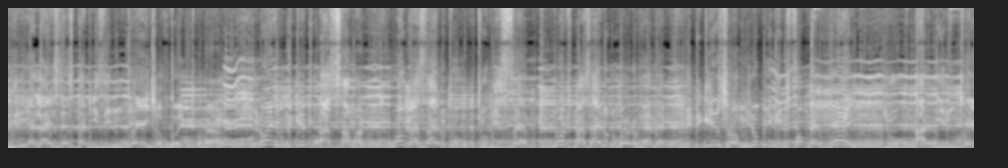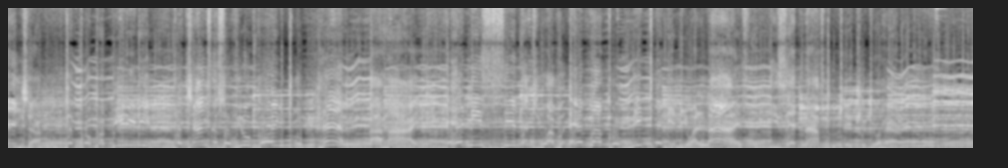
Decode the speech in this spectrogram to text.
he realizes that he's in danger of going to hell. You know, when you begin to ask someone, what must I do to, to be saved? What must I do to go to heaven? It begins from you being informed that, hey, you are in danger. The probability, the chances of you going to hell are high. Any sin that you have ever committed in your life is enough to take you to hell.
